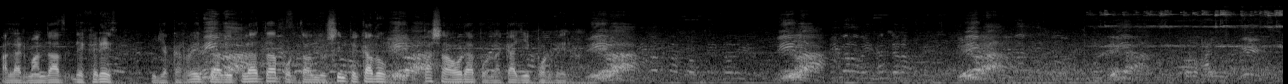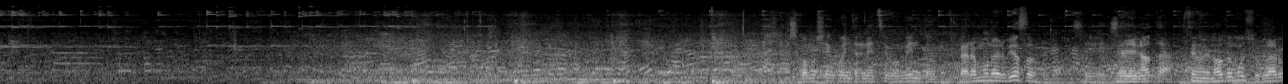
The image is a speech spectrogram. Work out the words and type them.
a la Hermandad de Jerez, cuya carreta de plata portando sin pecado pasa ahora por la calle Porvera. ¿Cómo se encuentra en este momento? Era muy nervioso. Sí, se le nota. Se me nota mucho, claro.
